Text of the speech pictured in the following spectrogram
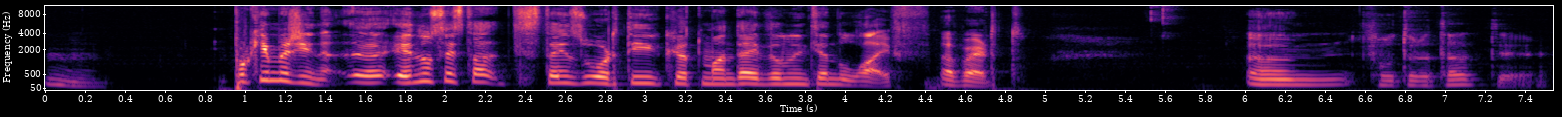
Hum. Porque imagina, eh, eu não sei se, tá- se tens o artigo que eu te mandei do Nintendo Live aberto. Hum, Vou tratar de ter.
